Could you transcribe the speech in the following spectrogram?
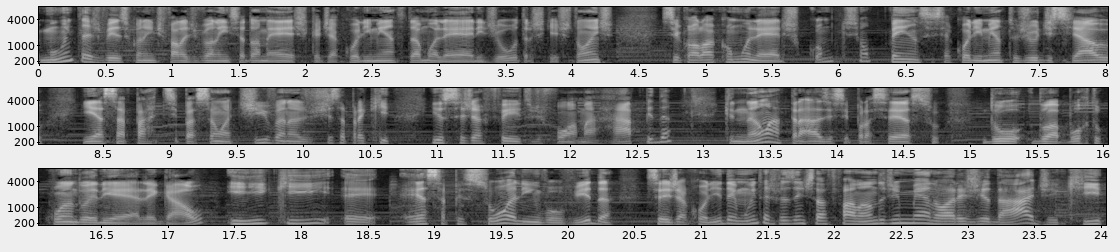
Muitas vezes, quando a gente fala de violência doméstica, de acolhimento da mulher e de outras questões, se colocam mulheres. Como que o senhor pensa esse acolhimento judicial e essa participação ativa na justiça para que isso seja feito de forma rápida, que não atrase esse processo do, do aborto quando ele é legal e que é, essa pessoa ali envolvida seja acolhida? E muitas vezes a gente está falando de menores de idade que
